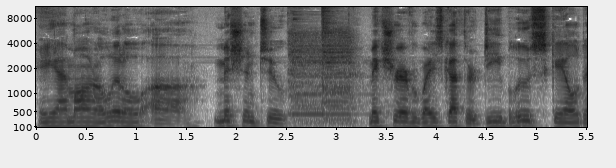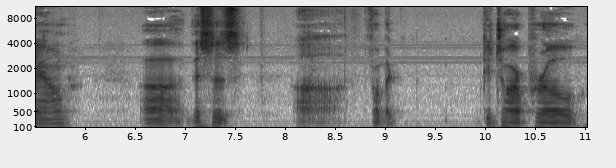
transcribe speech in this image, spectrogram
Hey, I'm on a little uh, mission to make sure everybody's got their D blues scale down. Uh, this is uh, from a Guitar Pro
